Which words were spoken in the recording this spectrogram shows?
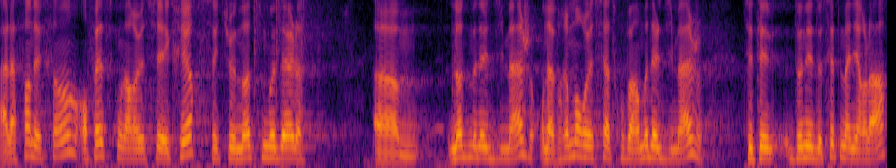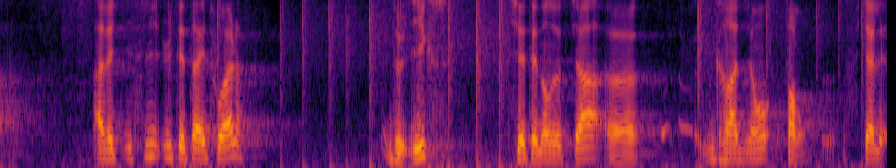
à la fin des fins, en fait, ce qu'on a réussi à écrire, c'est que notre modèle, notre modèle d'image, on a vraiment réussi à trouver un modèle d'image qui était donné de cette manière-là, avec ici U θ étoile de x, qui était dans notre cas euh, gradient, pardon, scalaire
